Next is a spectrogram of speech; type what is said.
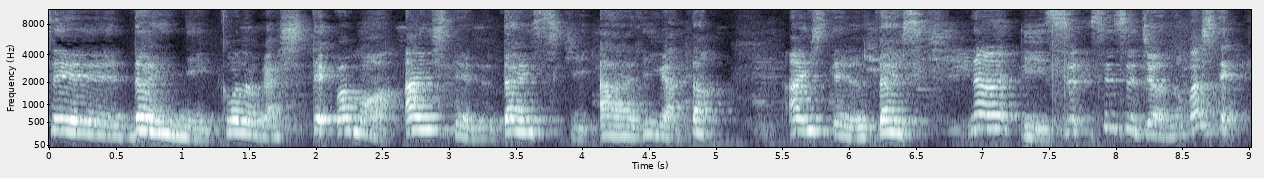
盛大に転がしてはもう愛してる大好き。ありがとう。愛してる。大好き。ナイス背筋を伸ばして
